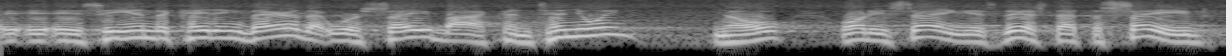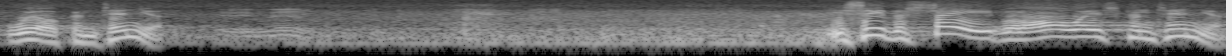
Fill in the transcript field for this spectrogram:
is he indicating there that we're saved by continuing? No. What he's saying is this, that the saved will continue. Amen. You see, the saved will always continue.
